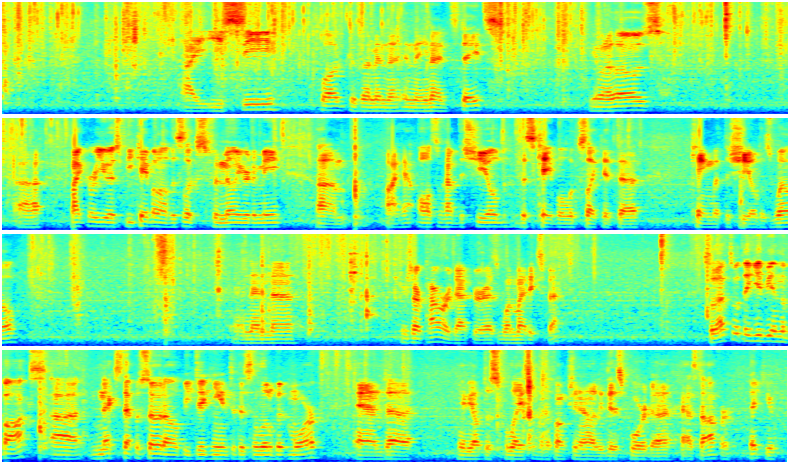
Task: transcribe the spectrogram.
IEC plug because I'm in the in the United States. Get one of those. Uh, micro USB cable. Now this looks familiar to me. Um, I ha also have the shield. This cable looks like it uh, came with the shield as well. And then uh, here's our power adapter as one might expect. So that's what they give you in the box. Uh, next episode I'll be digging into this a little bit more and uh, maybe I'll display some of the functionality this board uh, has to offer. Thank you.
